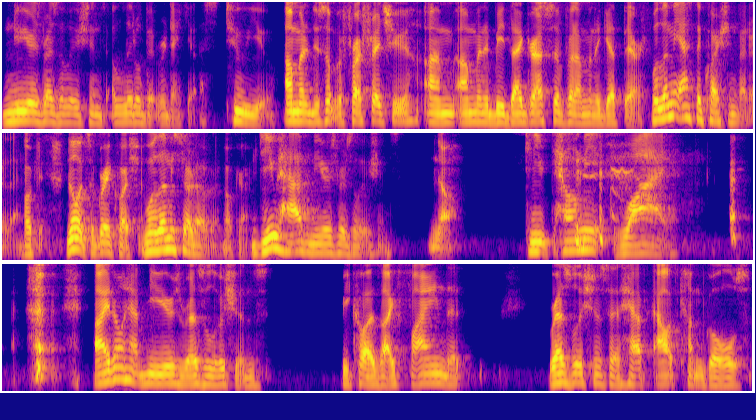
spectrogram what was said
New Year's resolutions a little bit ridiculous to you? I'm going to do something that frustrates you. I'm I'm going to be digressive, but I'm going to get there. Well, let me ask the question better then. Okay. No, it's a great question. Well, let me start over. Okay. Do you have New Year's resolutions? No. Can you tell me why? I don't have New Year's resolutions because I find that resolutions that have outcome goals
